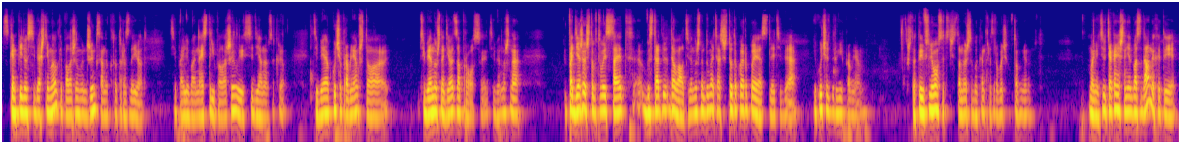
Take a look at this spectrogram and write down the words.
скомпилил себе HTML и положил в Nginx, оно кто-то раздает. Типа, либо на S3 положил и CDN закрыл. Тебе куча проблем, что тебе нужно делать запросы, тебе нужно поддерживать, чтобы твой сайт быстро давал, тебе нужно думать, а что такое RPS для тебя, и куча других проблем. Так что ты в любом случае становишься бэкэнд-разработчиком в том или ином моменте. У тебя, конечно, нет базы данных, и ты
